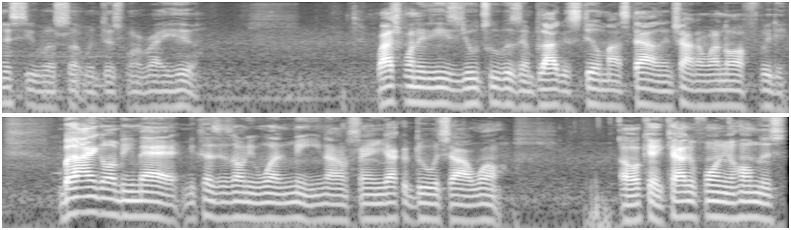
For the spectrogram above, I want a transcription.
Let's see what's up with this one right here. Watch one of these YouTubers and bloggers steal my style and try to run off with it. But I ain't gonna be mad because there's only one me, you know what I'm saying? Y'all could do what y'all want. Oh, okay, California homeless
